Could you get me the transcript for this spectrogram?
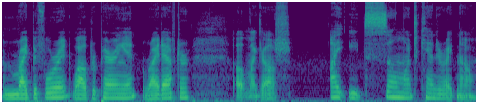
right before it, while preparing it, right after. Oh my gosh. I eat so much candy right now.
